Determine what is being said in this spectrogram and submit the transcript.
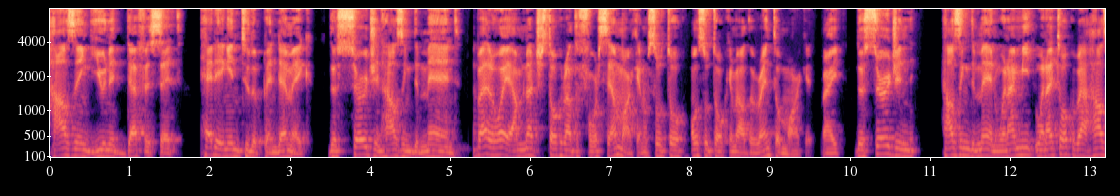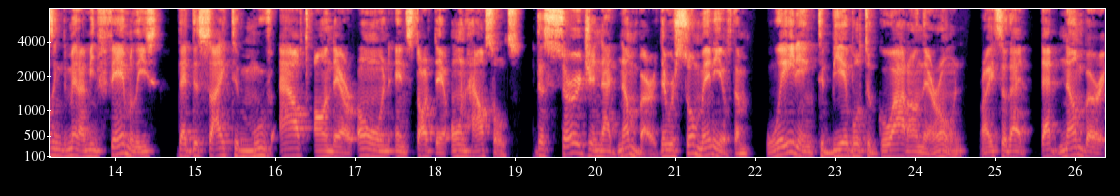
housing unit deficit heading into the pandemic. The surge in housing demand. By the way, I'm not just talking about the for sale market. I'm also, talk, also talking about the rental market, right? The surge in housing demand. When I mean, when I talk about housing demand, I mean families that decide to move out on their own and start their own households. The surge in that number, there were so many of them waiting to be able to go out on their own right? So that, that number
